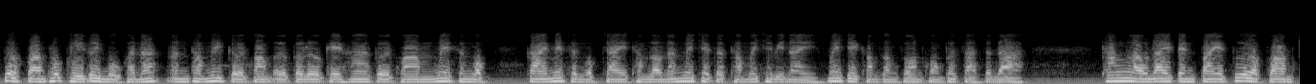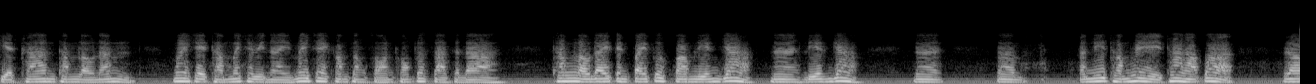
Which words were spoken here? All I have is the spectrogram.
เพื่อความพลุกพลีด้วยหมู่คณะ อันทำให้เกิดความเอิกกระเริกเคหาเกิดความไม่สงบกายไม่สงบใจทำเหล่านั้นไม่ใช่กระทำไม่ใช่วินัย ไม่ใช่คำสั่งสอนของพระศาสดาทำเหล่าใดเป็นไปเพื่อความเกียจคร้านทำเหล่านั้น ไม่ใช่ธรรมไม่ใช่วินัย ไม่ใช่คำสั่งสอนของพระศาสดาทำเหล่าใดเป็นไปเพื่อความเลี้ยงยากนะเลี้ยงยากนะอันนี้ทำให้ถ้าหากว่าเรา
